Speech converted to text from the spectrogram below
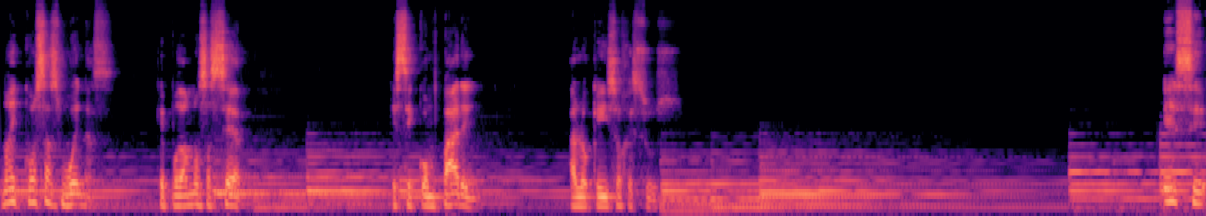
no hay cosas buenas que podamos hacer que se comparen a lo que hizo Jesús. Ese,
